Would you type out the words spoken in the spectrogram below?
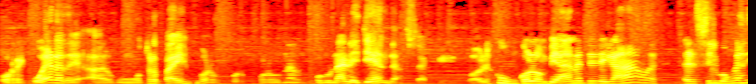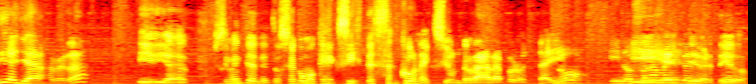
o recuerde a algún otro país por, por, por, una, por una leyenda. O sea, que hables con un colombiano y te diga, ah, el silbón es de allá, ¿verdad? Y ya, ¿sí me entiende? Entonces como que existe esa conexión rara, pero está ahí. No, y no y solamente... Es divertido.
